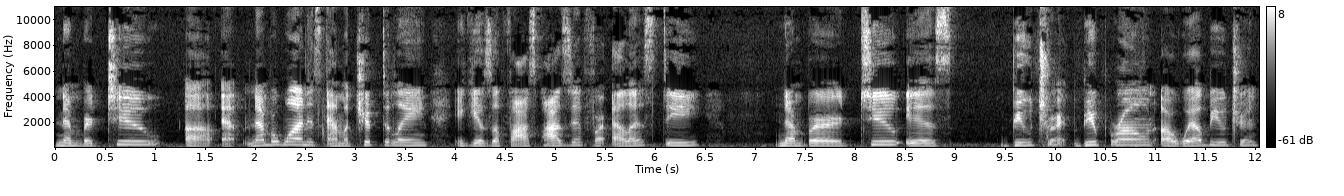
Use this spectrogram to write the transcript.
Number two, uh, number one is amitriptyline. It gives a false positive for LSD. Number two is butrin, buprone or Wellbutrin.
